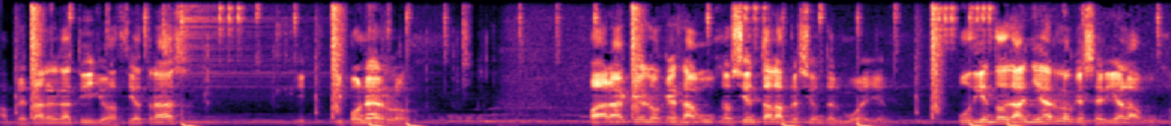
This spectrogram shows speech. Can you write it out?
Apretar el gatillo hacia atrás y, y ponerlo. Para que lo que es la aguja no sienta la presión del muelle pudiendo dañar lo que sería la aguja.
